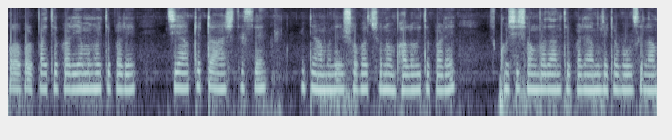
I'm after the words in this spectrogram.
ফলাফল পাইতে পারি, এমন হইতে পারে যে আপডেটটা আসতেছে, এটা আমাদের সবার জন্য ভালো হইতে পারে, খুশি সংবাদ আনতে পারে। আমি যেটা বলছিলাম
